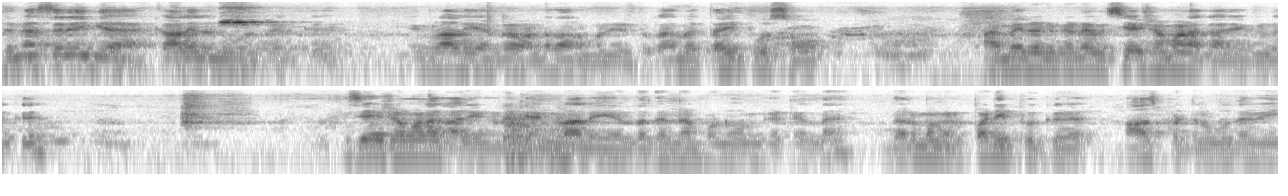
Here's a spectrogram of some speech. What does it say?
தினசரி இங்கே காலையில் நூறு பேருக்கு எங்களால் என்ற அன்னதானம் பண்ணிகிட்டு இருக்கோம். அதுமாதிரி தைப்பூசம் அதுமாரி ரெண்டு என்ன விசேஷமான காரியங்களுக்கு விசேஷமான காரியங்களுக்கு எங்களால் என்றது என்ன பண்ணுவோம்னு கேட்டீங்கன்னா தர்மங்கள் படிப்புக்கு ஹாஸ்பிட்டல் உதவி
